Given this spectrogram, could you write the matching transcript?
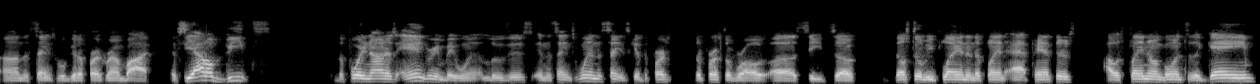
uh, the Saints will get a first round bye. If Seattle beats the 49ers and Green Bay win, loses and the Saints win, the Saints get the first the first overall uh, seed. So they'll still be playing and they're playing at Panthers. I was planning on going to the game.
